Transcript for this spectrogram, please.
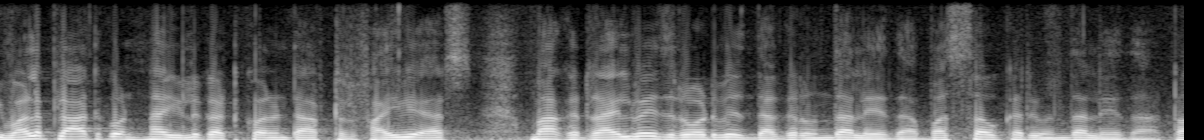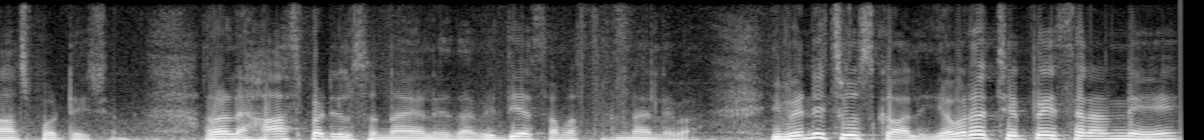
ఇవాళ ప్లాట్ కొంటున్నా ఇల్లు కట్టుకోవాలంటే ఆఫ్టర్ ఫైవ్ ఇయర్స్ మాకు రైల్వేస్ రోడ్వేస్ దగ్గర ఉందా లేదా? బస్ సౌకర్యం ఉందా లేదా? ట్రాన్స్పోర్టేషన్. అలానే హాస్పిటల్స్ ఉన్నాయా లేదా? విద్యా సంస్థలు ఉన్నాయా లేవా? ఇవన్నీ చూసుకోవాలి. ఎవరో చెప్పేశారని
